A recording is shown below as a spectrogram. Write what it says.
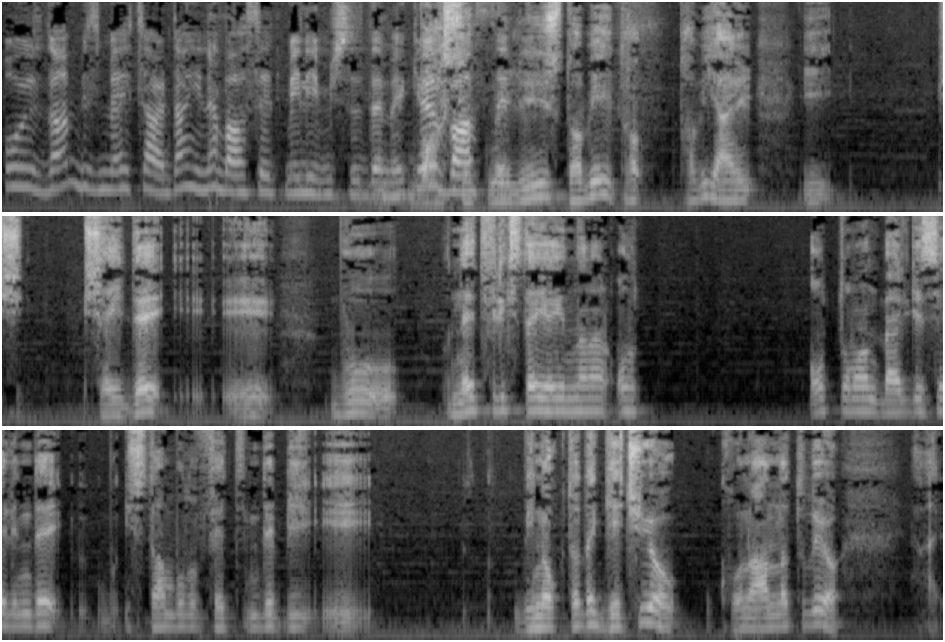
O yüzden biz Mehter'den yine bahsetmeliymişiz demek ki. Bahsetmeliyiz tabii ta- Tabii yani şeyde e, bu Netflix'te yayınlanan o Ottoman belgeselinde bu İstanbul'un fethinde bir e, bir noktada geçiyor konu anlatılıyor. Yani,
